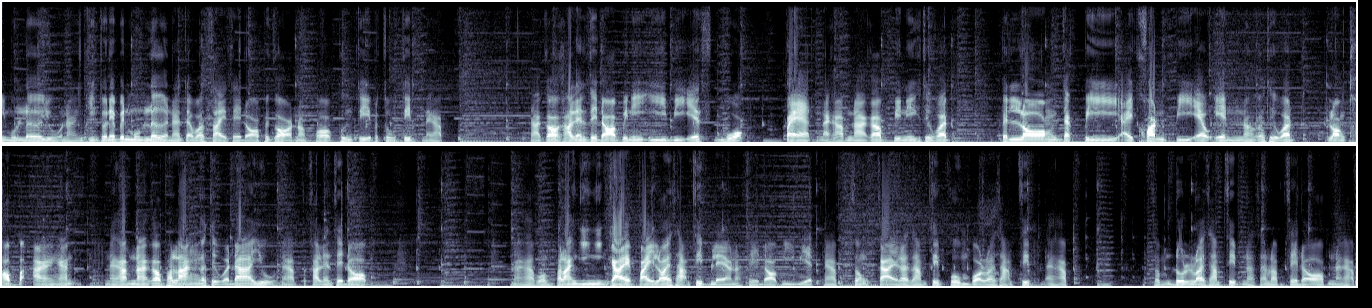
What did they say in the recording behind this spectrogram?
มีมุลเลอร์อยู่นะจริงตัวนี้เป็นมุลเลอร์นะแต่ว่าใส่เซดอฟไปก่อนเนาะเพราะเพิ่งตีประตูติดนะครับแล้วก็คาเลนเซดอฟปีนี้ EBS บวก 8 นะครับนะก็ปีนี้ถือว่าเป็นรองจากปีไอคอนปี LN เนาะก็ถือว่ารองท็อปอะไรงั้นนะครับนะก็พลังก็ถือว่าได้อยู่นะครับคาเลนเซดอฟ นะครับผมพลังยิงยิงไกลไป 130 แล้วนะเซดอฟอีเวสนะครับส่งไกล130พุ่มบอล130 นะครับ สมดุล 130 นะสำหรับเซดอฟนะครับ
